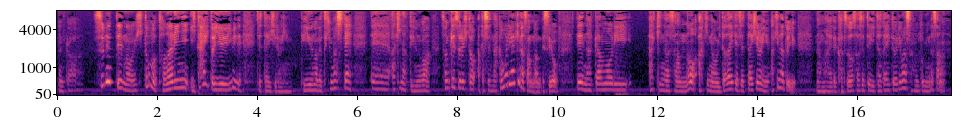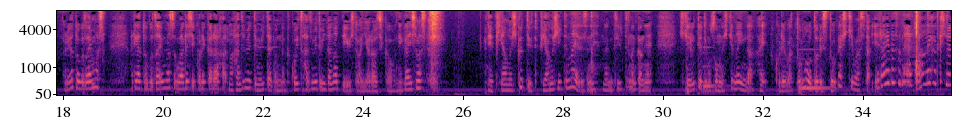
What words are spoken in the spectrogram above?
なんか、すべての人の隣にいたいという意味で、絶対ヒロインっていうのがつきまして、で、アキナっていうのは、尊敬する人、私、中森明菜さんなんですよ。で、中森明菜さんの明菜をいただいて、絶対ヒロイン、明菜という名前で活動させていただいております。本当皆さん、ありがとうございます。ありがとうございます。もあるし、これからあの初めて見た、なんかこいつ初めて見たなっていう人はよろしくお願いします。ね、ピアノ弾くって言ってピアノ弾いてないですね。なんて言ってなんかね、弾けるって言ってもそんな弾けないんだ。はい。これはどの音です。動画弾きました。偉いですね。はい、拍手。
